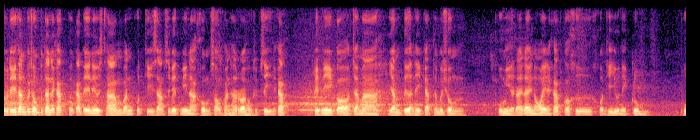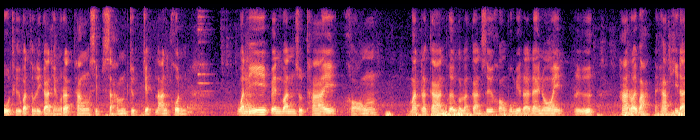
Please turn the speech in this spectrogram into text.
สวัสดีท่านผู้ชมทุกท่านนะครับ พบกับ A News Time วันพุธที่ 31 มีนาคม 2564 นะครับ คลิปนี้ก็จะมาย้ำเตือนให้กับท่านผู้ชมผู้มีรายได้น้อยนะครับ ก็คือคนที่อยู่ในกลุ่มผู้ถือบัตรสวัสดิการแห่งรัฐทั้ง 13.7 ล้านคน วันนี้เป็นวันสุดท้ายของมาตรการเพิ่มกำลังการซื้อของผู้มีรายได้น้อยหรือ 500 บาทนะครับที่ได้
